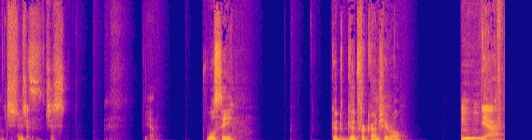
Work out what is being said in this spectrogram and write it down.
it's, It's- just we'll see. Good, good for Crunchyroll. yeah.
